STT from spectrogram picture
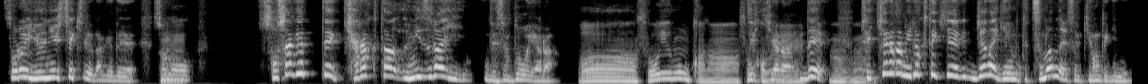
それを輸入してきてるだけで、その、ソシャゲってキャラクター生みづらいんですよ、どうやら。ああ、そういうもんかな。そうかもね。敵キャラでうんうん敵キャラが魅力的じゃないゲームってつまんないですよ、基本的に。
